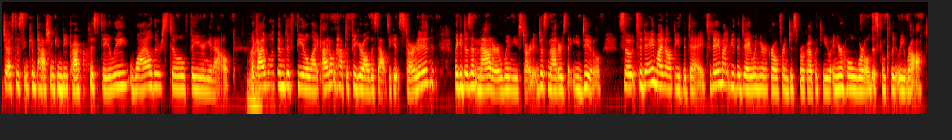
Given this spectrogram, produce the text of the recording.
justice and compassion can be practiced daily while they're still figuring it out Right. Like I want them to feel like I don't have to figure all this out to get started. Like it doesn't matter when you start. It just matters that you do. So today might not be the day. Today might be the day when your girlfriend just broke up with you and your whole world is completely rocked.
